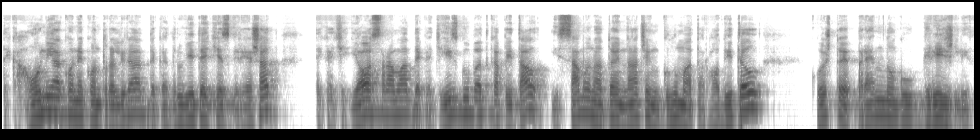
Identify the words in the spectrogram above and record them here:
дека они ако не контролираат, дека другите ќе сгрешат, дека ќе ги осрамат, дека ќе изгубат капитал и само на тој начин глумат родител кој што е премногу грижлив.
